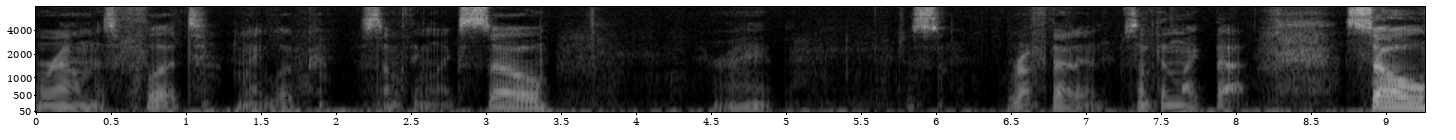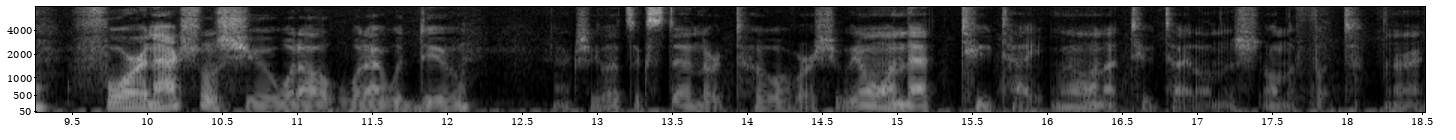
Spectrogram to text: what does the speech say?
around this foot, it might look something like so, right? Just rough that in, something like that. So for an actual shoe, what I'll what I would do, actually, let's extend our toe of our shoe. We don't want that too tight. We don't want that too tight on the on the foot. All right.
